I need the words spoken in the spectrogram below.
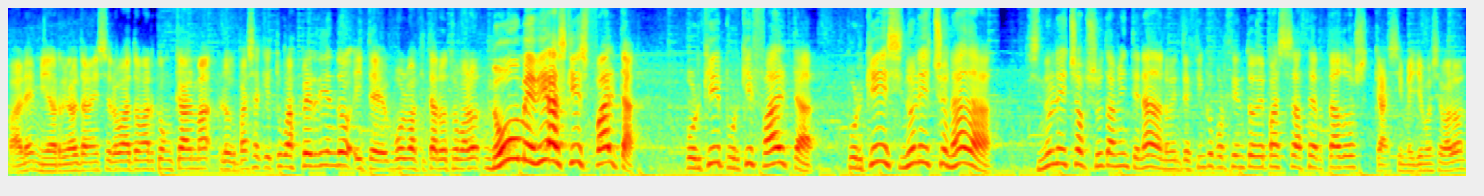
Vale, mi rival también se lo va a tomar con calma Lo que pasa es que tú vas perdiendo y te vuelvo a quitar otro balón ¡No me digas que es falta! ¿Por qué? ¿Por qué falta? ¿Por qué? Si no le he hecho nada. Si no le he hecho absolutamente nada. 95% de pases acertados. Casi me llevo ese balón.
